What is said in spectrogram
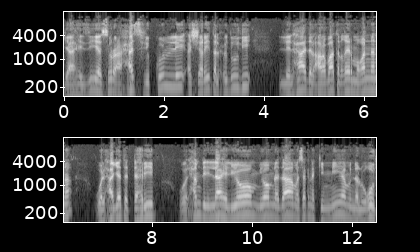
جاهزية سرعة حذف كل الشريط الحدودي لهذه العربات الغير مغننة والحاجات التهريب والحمد لله اليوم يومنا ده مسكنا كمية من الوقود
